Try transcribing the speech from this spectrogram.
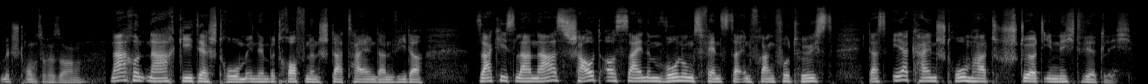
mit Strom zu versorgen. Nach und nach geht der Strom in den betroffenen Stadtteilen dann wieder. Sakis Lanas schaut aus seinem Wohnungsfenster in Frankfurt Höchst. Dass er keinen Strom hat, stört ihn nicht wirklich.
